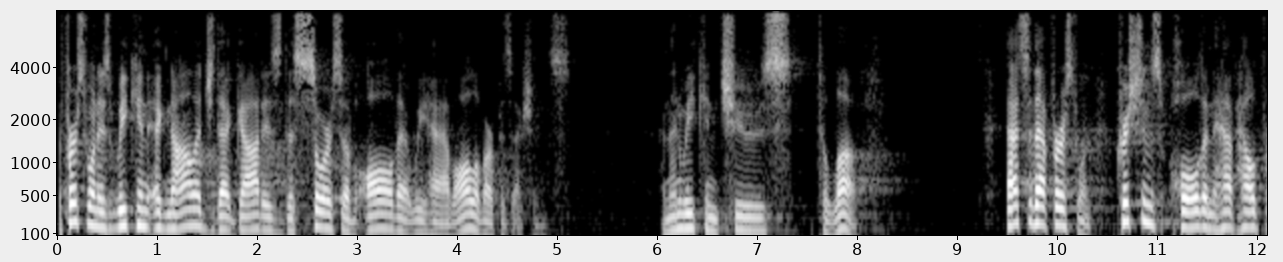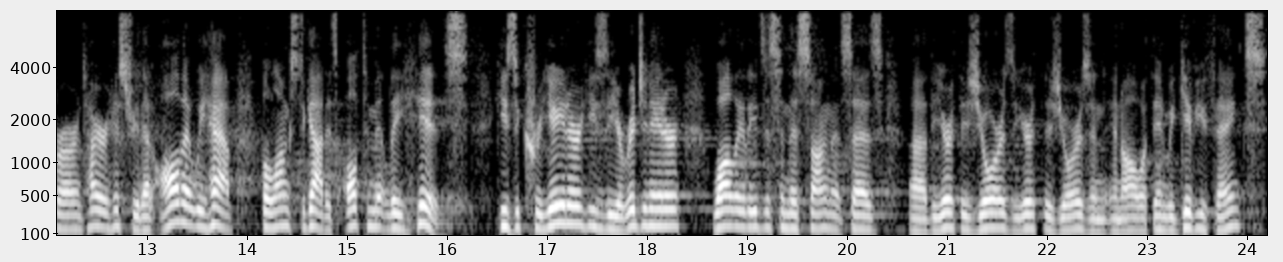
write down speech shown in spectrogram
The first one is we can acknowledge that God is the source of all that we have, all of our possessions. And then we can choose to love. As to that first one, Christians hold and have held for our entire history that all that we have belongs to God. It's ultimately His. He's the creator, He's the originator. Wally leads us in this song that says, uh, The earth is yours, the earth is yours, and, and all within. We give you thanks.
